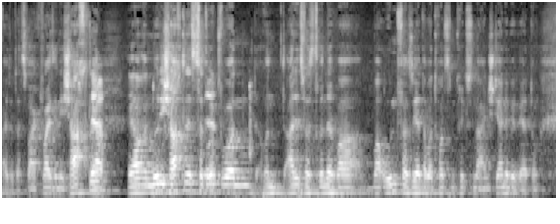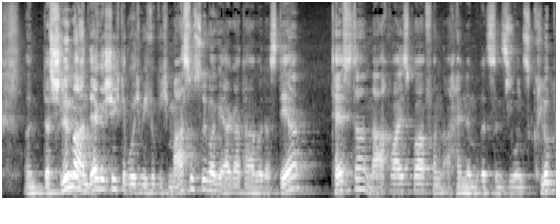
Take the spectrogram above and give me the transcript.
Also das war quasi eine Schachtel. Ja. Ja, und nur die Schachtel ist zerdrückt ja. worden und alles, was drin war, war unversehrt, aber trotzdem kriegst du eine Ein-Sterne-Bewertung. Und das Schlimme an der Geschichte, wo ich mich wirklich maßlos drüber geärgert habe, dass der Tester nachweisbar von einem Rezensionsclub,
